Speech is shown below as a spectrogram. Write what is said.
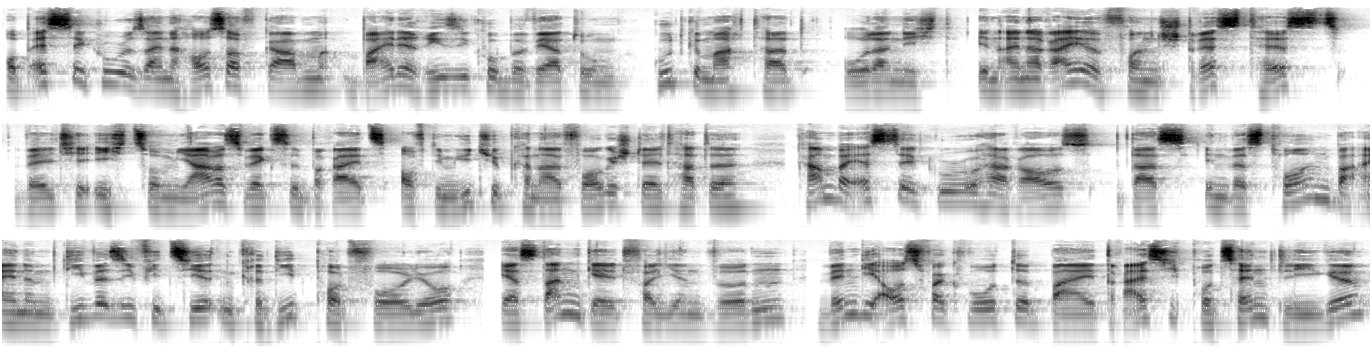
ob Estate Guru seine Hausaufgaben bei der Risikobewertung gut gemacht hat oder nicht. In einer Reihe von Stresstests welche ich zum Jahreswechsel bereits auf dem YouTube-Kanal vorgestellt hatte, kam bei Estate Guru heraus, dass Investoren bei einem diversifizierten Kreditportfolio erst dann Geld verlieren würden, wenn die Ausfallquote bei 30 Prozent liege,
